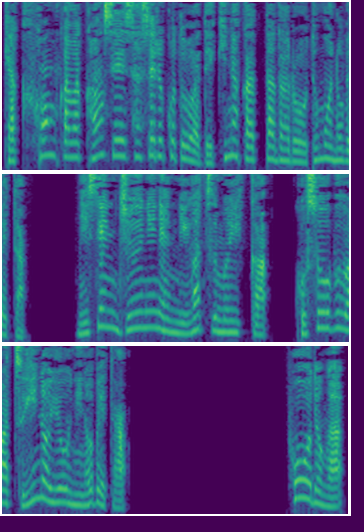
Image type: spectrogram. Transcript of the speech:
脚本家は完成させることはできなかっただろうとも述べた。2012年2月6日、コソーブは次のように述べた。フォードが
